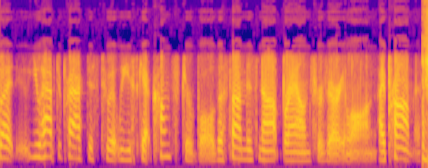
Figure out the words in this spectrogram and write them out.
but you have to practice to at least get comfortable. The thumb is not brown for very long. I promise.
